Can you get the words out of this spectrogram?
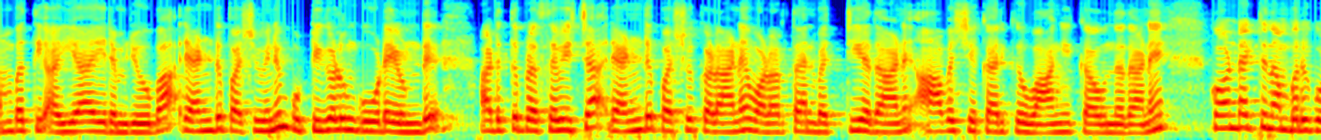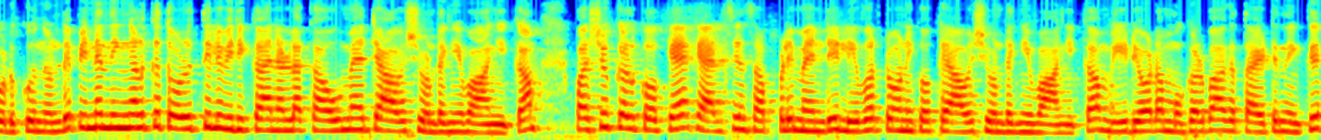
അമ്പത്തി അയ്യായിരം രൂപ. രണ്ട് പശുവിനും കുട്ടികളും കൂടെയുണ്ട് അടുത്ത് പ്രസവിച്ച രണ്ട് പശുക്കളാണ് വളർത്താൻ പറ്റിയതാണ്. ആവശ്യക്കാർക്ക് വാങ്ങിക്കാവുന്നതാണ്. കോൺടാക്റ്റ് നമ്പർ കൊടുക്കുന്നുണ്ട്. പിന്നെ നിങ്ങൾക്ക് തൊഴുത്തിൽ വിരിക്കാനുള്ള കൗമേറ്റ് ആവശ്യമുണ്ടെങ്കിൽ വാങ്ങിക്കാം. പശുക്കൾക്കൊക്കെ കാൽസ്യം സപ്ലിമെന്റ് ലിവർ ടോണിക്കൊക്കെ ആവശ്യമുണ്ടെങ്കിൽ വാങ്ങിക്കാം. വീഡിയോയുടെ മുകൾ ഭാഗത്തായിട്ട് നിങ്ങൾക്ക്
